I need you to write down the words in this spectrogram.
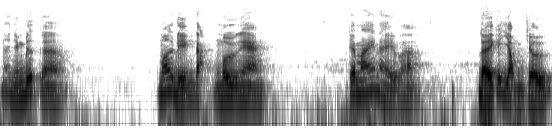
Nó những đức à, mới điện đặt 10 ngàn cái máy này và để cái dòng chữ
